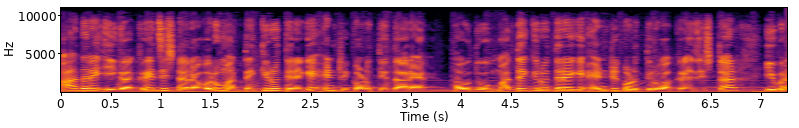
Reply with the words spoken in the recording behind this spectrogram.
ಆದರೆ ಈಗ ಕ್ರೇಜಿ ಸ್ಟಾರ್ ಅವರು ಮತ್ತೆ ಕಿರುತೆರೆಗೆ ಎಂಟ್ರಿ ಕೊಡುತ್ತಿದ್ದಾರೆ. ಹೌದು, ಮತ್ತೆ ಕಿರುತೆರೆಗೆ ಎಂಟ್ರಿ ಕೊಡುತ್ತಿರುವ ಕ್ರೇಜಿ ಸ್ಟಾರ್ ಇವರ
